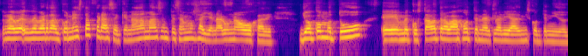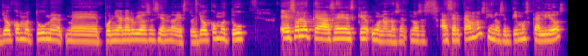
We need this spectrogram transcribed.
de verdad, con esta frase que nada más empezamos a llenar una hoja de yo como tú, eh, me costaba trabajo tener claridad en mis contenidos, yo como tú me, ponía nervioso haciendo esto, yo como tú, eso lo que hace es que uno nos, acercamos y nos sentimos cálidos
